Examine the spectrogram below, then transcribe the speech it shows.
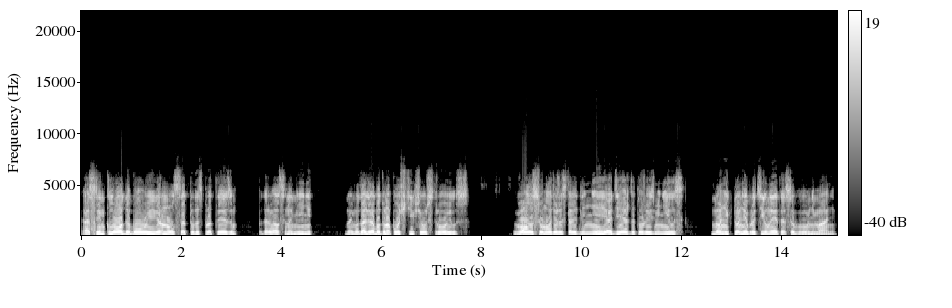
а сын Клода Боуи вернулся оттуда с протезом, подорвался на мине, но ему дали работу на почте, и все устроилось. Волосы у молодежи стали длиннее, одежда тоже изменилась, но никто не обратил на это особого внимания.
